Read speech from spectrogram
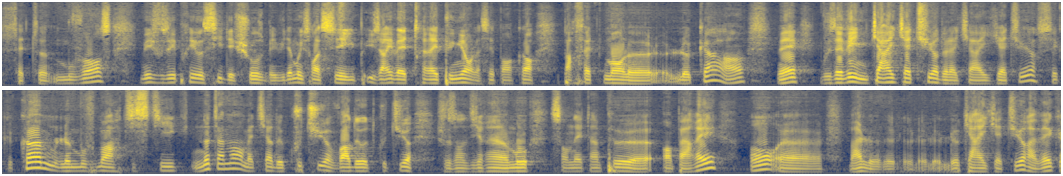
cette mouvance. Mais je vous ai pris aussi des choses, mais évidemment, ils sont assez, ils arrivent à être très répugnants, là, c'est pas encore parfaitement le, cas, hein. mais vous avez une caricature de la caricature, c'est que comme le mouvement artistique, notamment en matière de couture, voire de haute couture, je vous en dirai un mot, s'en est un peu peu emparés ont euh, bah, le, caricature avec.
